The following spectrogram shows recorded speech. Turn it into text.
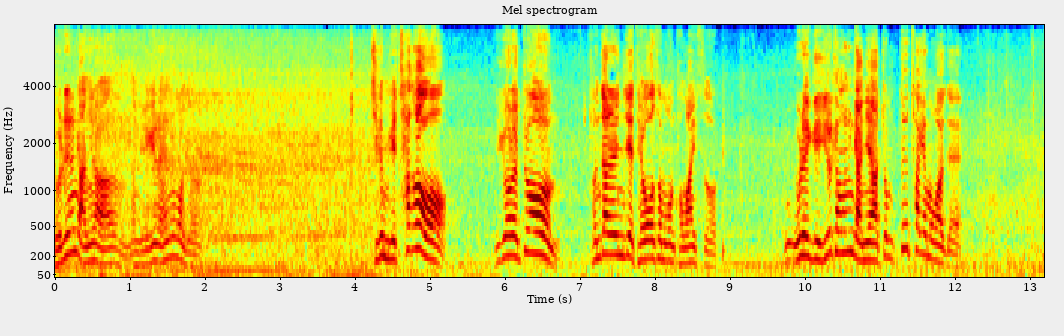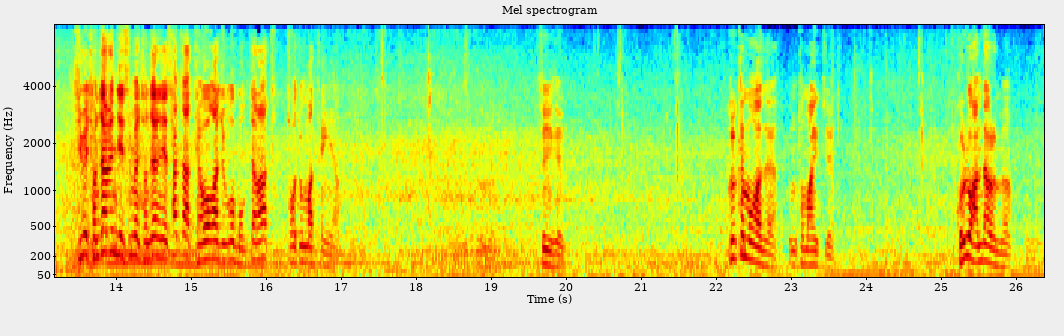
놀리는 게 아니라, 난 얘기를 해준 거죠. 지금 이게 차가워. 이거를 좀 전자레인지에 데워서 먹으면 더 맛있어. 우리 이렇게 먹는 게 아니야. 좀 뜨뜻하게 먹어야 돼. 집에 전자레인지 있으면 전자레인지에 살짝 데워가지고 먹잖아. 저 존맛탱이야. 음. 그래서 이게 그렇게 먹어야 돼. 그럼 더 맛있지. 골로 간다 그러면. 음.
